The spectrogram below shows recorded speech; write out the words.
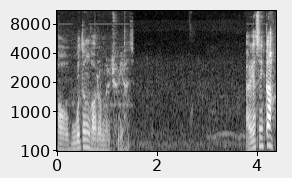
어, 모든 걸음을 주의하지. 알겠으니까.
